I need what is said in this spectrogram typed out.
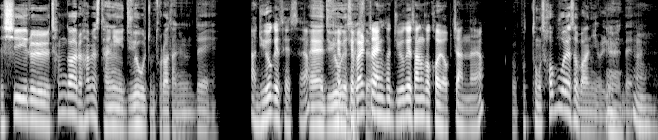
대시를 참가를 하면서 당연히 뉴욕을 좀 돌아다녔는데 아 뉴욕에서 했어요? 네, 뉴욕에서 개, 발자 했어요. 행사 뉴욕에서 하는 거 거의 없지 않나요? 보통 서부에서 많이 열리는데 음.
